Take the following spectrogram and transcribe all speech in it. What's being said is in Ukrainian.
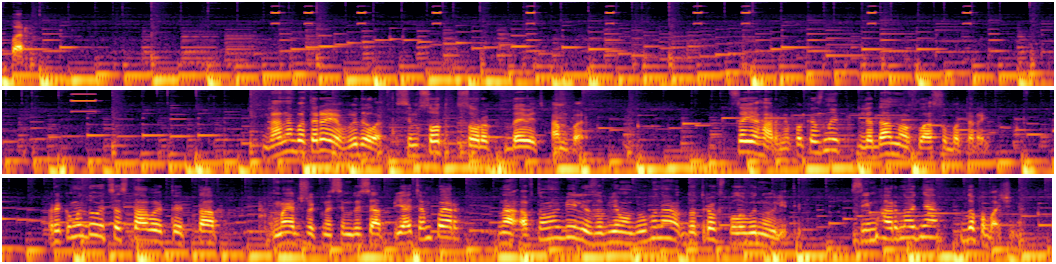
Дана батарея видала 749 А. Це є гарний показник для даного класу батарей. Рекомендується ставити TAP Magic на 75 ампер на автомобілі з об'ємом двигуна до 3,5 літрів. Всім гарного дня, до побачення!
